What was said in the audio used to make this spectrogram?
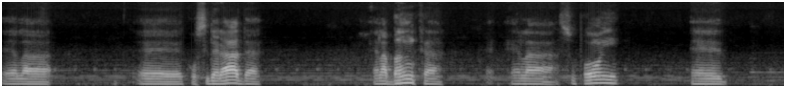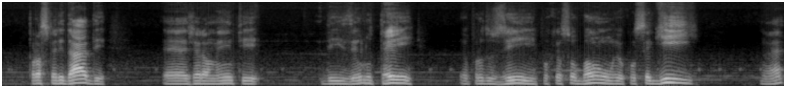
ela é considerada, ela banca, ela supõe é, prosperidade, é, geralmente diz eu lutei, eu produzi, porque eu sou bom, eu consegui, não é?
